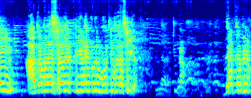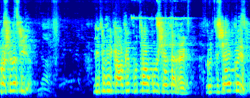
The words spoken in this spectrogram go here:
এই আদম পিরিয়ডে কোনো মূর্তি পূজা ছিল? দেবদেবীর উপাসনা ছিল? পৃথিবীর কাউকে কোথাও কোনো সেজদা করতে করেছে?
